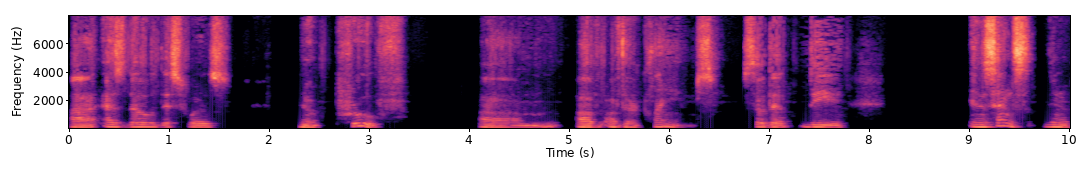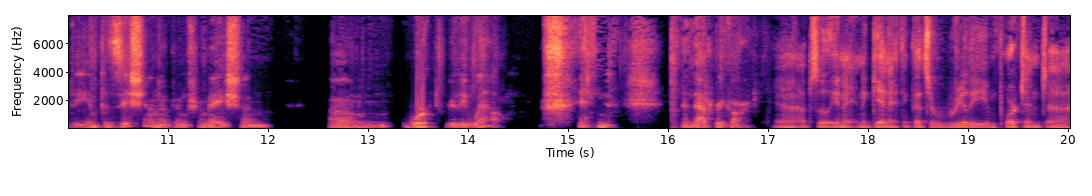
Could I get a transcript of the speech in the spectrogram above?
uh, as though this was you know proof um, of of their claims, so that the in a sense, you know, the imposition of information um, worked really well in, in that regard. Yeah, absolutely. And, and again, I think that's a really important uh,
